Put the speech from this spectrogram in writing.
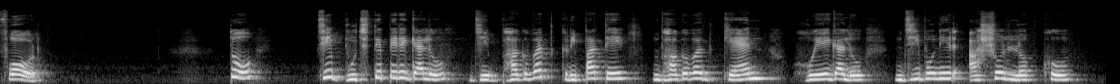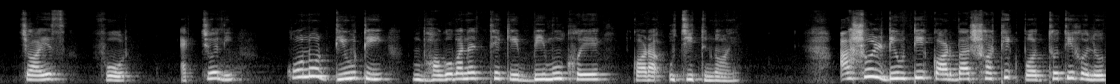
ফোর তো যে বুঝতে পেরে গেল যে ভগবত কৃপাতে ভগবত জ্ঞান হয়ে গেল জীবনের আসল লক্ষ্য চয়েস ফোর অ্যাকচুয়ালি কোনো ডিউটি ভগবানের থেকে বিমুখ হয়ে করা উচিত নয়। আসল ডিউটি করবার সঠিক পদ্ধতি হল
